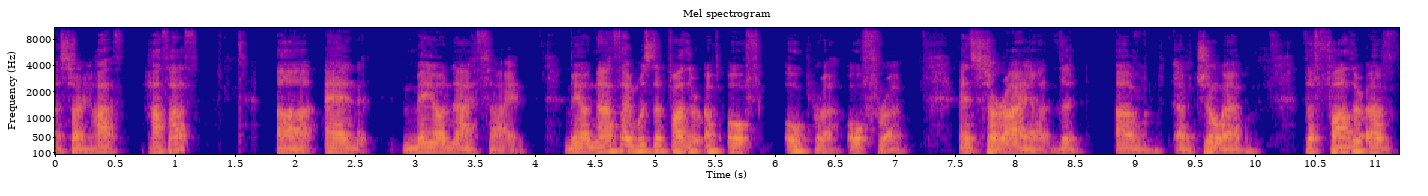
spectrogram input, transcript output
uh, sorry, Hath, Hathath, uh, and Meonathai. Meonathai was the father of Oph, Oprah, Ophrah, and Sariah, the of of Joab, the father of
